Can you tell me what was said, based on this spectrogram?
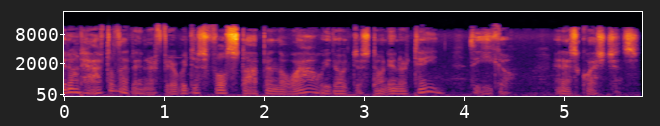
We don't have to let it interfere. We just full stop in the wow. We don't just don't entertain the ego and its questions.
